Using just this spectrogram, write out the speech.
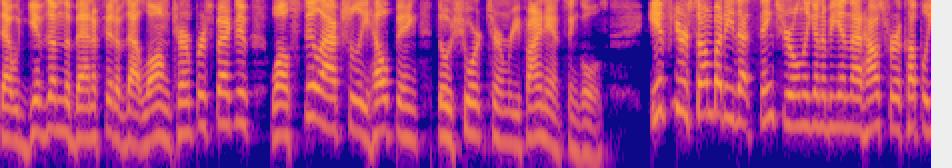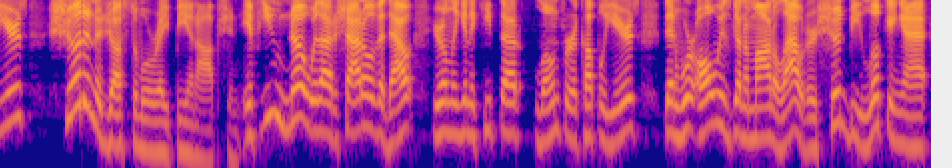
that would give them the benefit of that long term perspective while still actually helping those short term refinancing goals. If you're somebody that thinks you're only going to be in that house for a couple years, should an adjustable rate be an option? If you know without a shadow of a doubt you're only going to keep that loan for a couple years, then we're always going to model out or should be looking at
